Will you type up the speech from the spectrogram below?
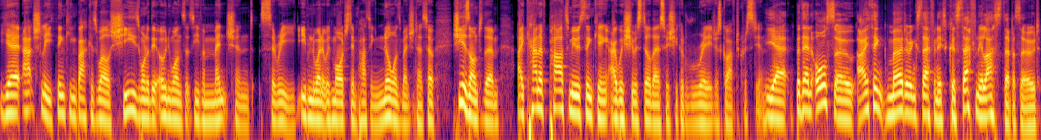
Yeah, actually, thinking back as well, she's one of the only ones that's even mentioned Cirie. Even when it was more just in passing, no one's mentioned her. So she is onto them. I kind of, part of me was thinking, I wish she was still there so she could really just go after Christian. Yeah, but then also, I think murdering Stephanie, because Stephanie last episode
